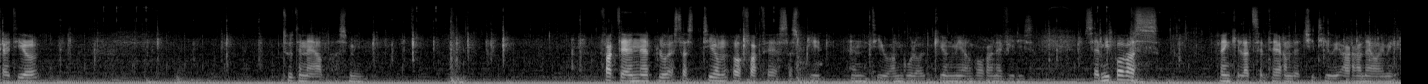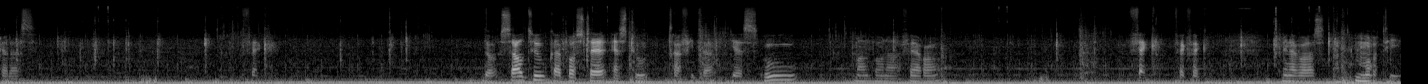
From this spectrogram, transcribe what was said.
kaj tio tute ne helpas min. Fakte ne plu estas tiom, o oh, fakte estas pli en tiu angulo, kiun mi ancora ne vidis. Se mi povas venki la ceteron de ĉi tiuj araneoj, mi credas. Fek. Do, saltu, kaj poste estu trafita. Yes, u, malbona afero. Fek, fek, fek. Mi ne volas morti.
